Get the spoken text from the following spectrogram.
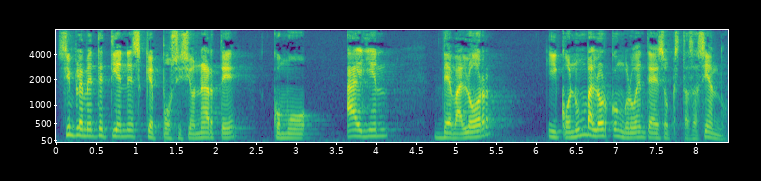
simplemente tienes que posicionarte como alguien de valor y con un valor congruente a eso que estás haciendo.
